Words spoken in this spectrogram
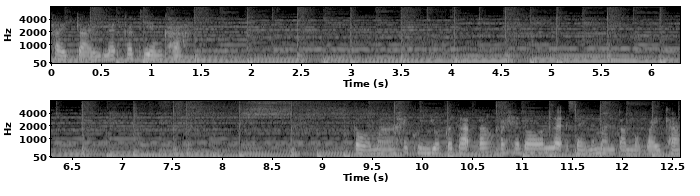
ไข่ไก่และกระเทียมค่ะ ต่อมาให้คุณยกกระทะตั้งไฟให้ร้อนและใส่น้ำมันตามลงไปค่ะ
